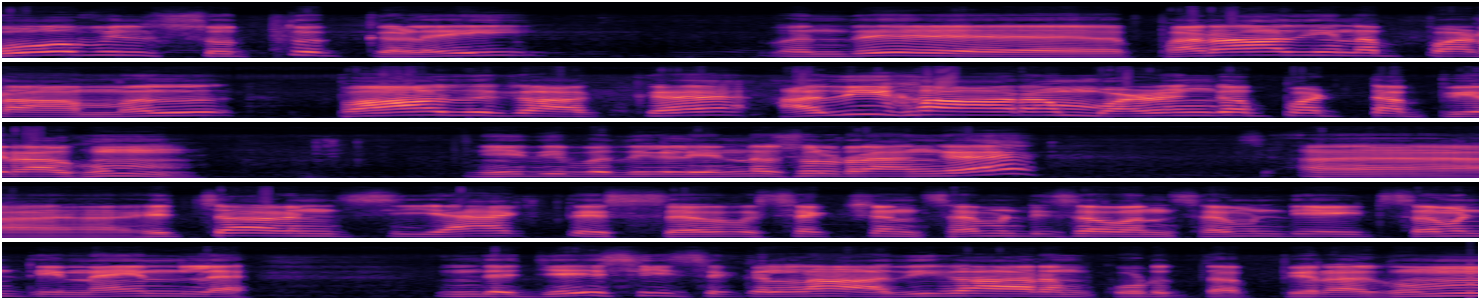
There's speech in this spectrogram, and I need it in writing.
கோவில் சொத்துக்களை வந்து பராதீனப்படாமல் பாதுகாக்க அதிகாரம் வழங்கப்பட்ட பிறகும் நீதிபதிகள் என்ன சொல்கிறாங்க HRNC act section seventy seven seventy eight seventy நைனில் இந்த ஜேசிஸுக்கெல்லாம் அதிகாரம் கொடுத்த பிறகும்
